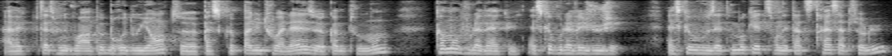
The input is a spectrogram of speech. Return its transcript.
avec peut-être une voix un peu bredouillante euh, parce que pas du tout à l'aise euh, comme tout le monde? Comment vous l'avez accueilli? Est-ce que vous l'avez jugé? Est-ce que vous vous êtes moqué de son état de stress absolu?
